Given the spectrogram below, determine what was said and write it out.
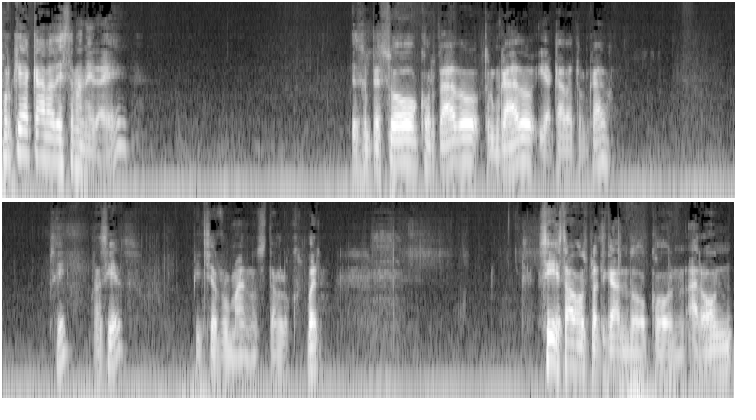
¿Por qué acaba de esta manera, eh? Es- Empezó cortado, truncado y acaba truncado. ¿Sí? Así es. Pinches rumanos, están locos. Bueno. Sí, estábamos platicando con Aarón,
